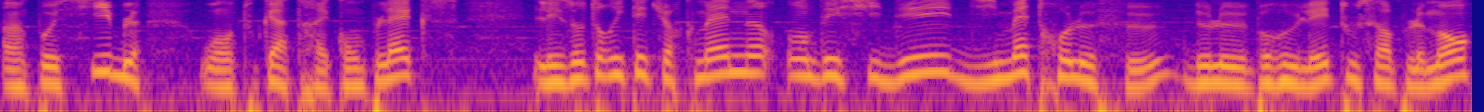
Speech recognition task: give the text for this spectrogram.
impossible, ou en tout cas très complexe, les autorités turkmènes ont décidé d'y mettre le feu, de le brûler tout simplement,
